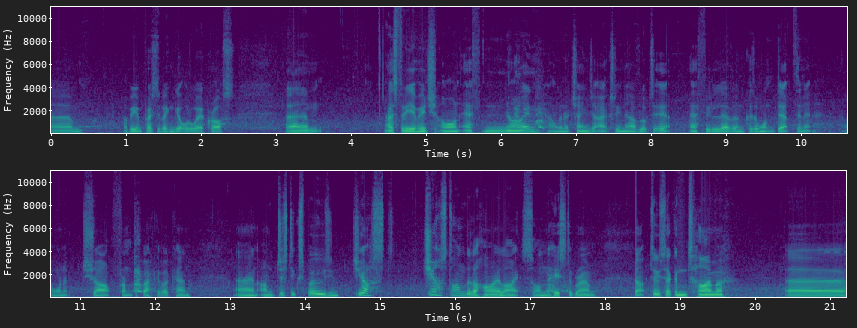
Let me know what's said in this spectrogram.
Um, I'll be impressed if they can get all the way across. Um, as for the image, I'm on F9. I'm going to change it actually now I've looked at it. F11 because I want depth in it. I want it sharp front to back if I can and I'm just exposing just just under the highlights on the histogram. Two second timer, uh,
